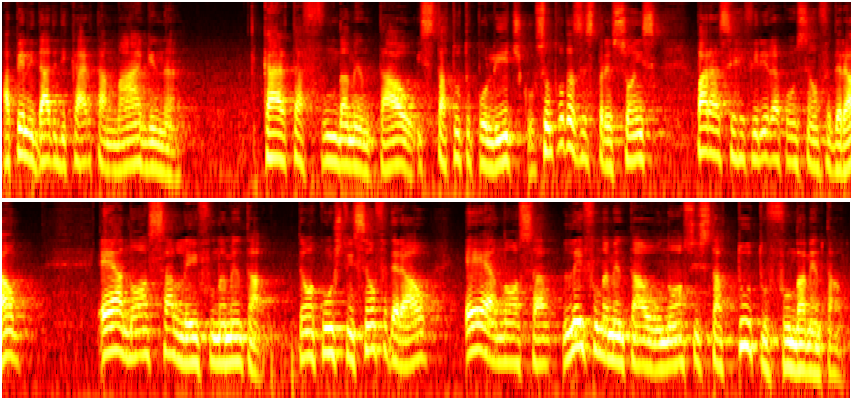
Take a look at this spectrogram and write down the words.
apelidada de Carta Magna, Carta Fundamental, Estatuto Político, são todas expressões para se referir à Constituição Federal, é a nossa lei fundamental. Então a Constituição Federal é a nossa lei fundamental, o nosso estatuto fundamental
